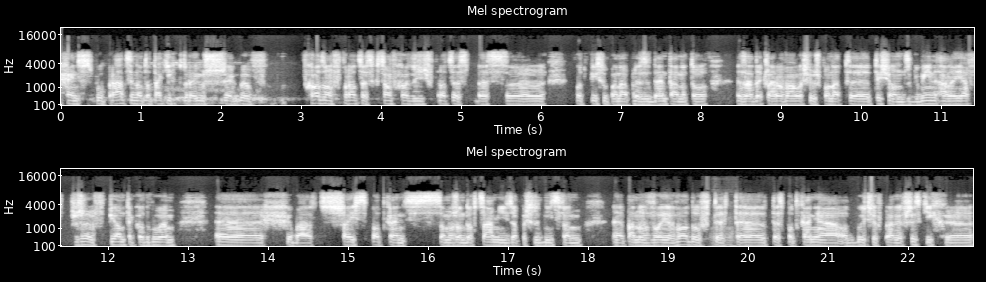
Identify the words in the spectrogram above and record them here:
chęć współpracy, no to takich, które już jakby wchodzą w proces, chcą wchodzić w proces bez e, podpisu pana prezydenta, no to zadeklarowało się już ponad e, tysiąc gmin, ale ja w, w piątek odbyłem e, chyba sześć spotkań z samorządowcami za pośrednictwem e, panów wojewodów. Te, te, te spotkania odbyły się w prawie wszystkich e,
